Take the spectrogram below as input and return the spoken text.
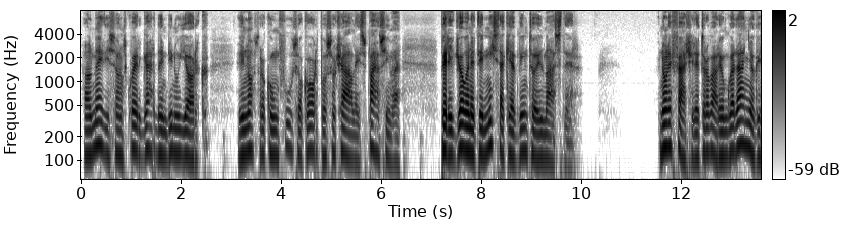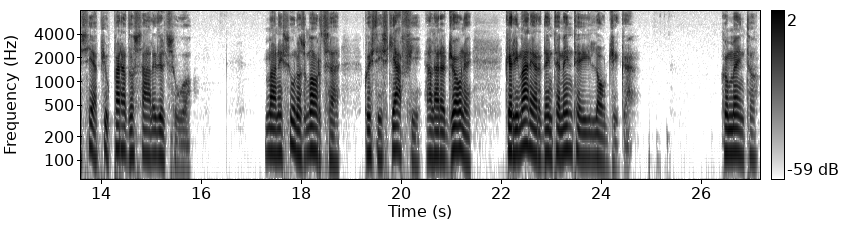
Al Madison Square Garden di New York il nostro confuso corpo sociale spasima per il giovane tennista che ha vinto il Master. Non è facile trovare un guadagno che sia più paradossale del suo. Ma nessuno smorza questi schiaffi alla ragione che rimane ardentemente illogica. Commento.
